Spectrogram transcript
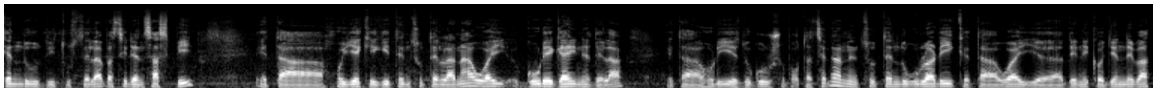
kendu dituztela, baziren zazpi, eta hoiek egiten zuten lana, hoi gure gain dela, eta hori ez dugu soportatzen, entzuten dugularik, eta hoi adeneko jende bat,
